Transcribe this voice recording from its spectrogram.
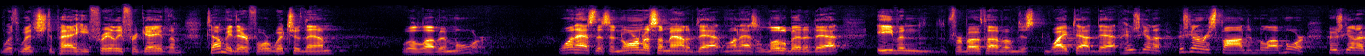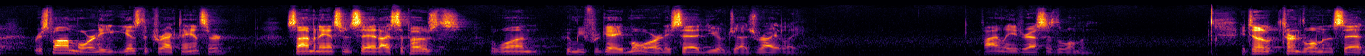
with which to pay, he freely forgave them. Tell me, therefore, which of them will love him more? One has this enormous amount of debt, one has a little bit of debt. Even for both of them, just wiped out debt. Who's going to who's gonna respond and love more? Who's going to respond more? And he gives the correct answer. Simon answered and said, I suppose the one whom he forgave more. And he said, You have judged rightly. Finally, he addresses the woman. He turned to the woman and said,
